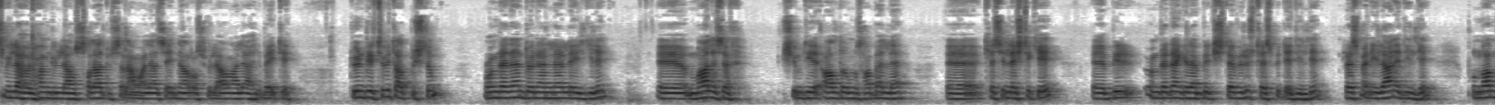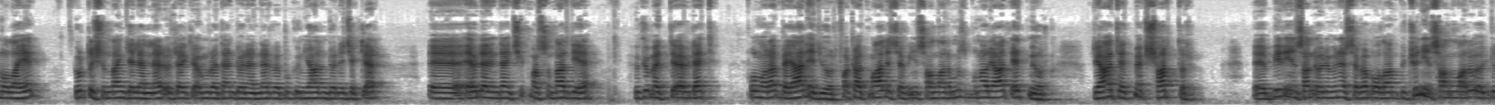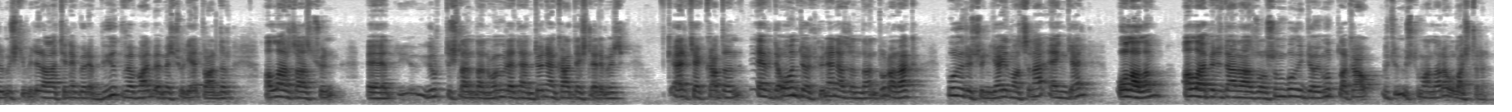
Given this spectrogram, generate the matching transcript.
Bismillah, elhamdülillah, salatu selamu ala seyyidina Resulullah ve ala ahli beyti. Dün bir tweet atmıştım. Umre'den dönenlerle ilgili. Ee, maalesef şimdi aldığımız haberle e, kesinleşti ki e, bir Umre'den gelen bir kişide virüs tespit edildi. Resmen ilan edildi. Bundan dolayı yurt dışından gelenler, özellikle Umre'den dönenler ve bugün yarın dönecekler e, evlerinden çıkmasınlar diye hükümet, devlet bunlara beyan ediyor. Fakat maalesef insanlarımız buna riayet etmiyor. Riayet etmek şarttır. Ee, Bir insanın ölümüne sebep olan bütün insanları öldürmüş gibidir ayetine göre büyük vebal ve mesuliyet vardır. Allah rızası için e, yurt dışlarından, umreden dönen kardeşlerimiz erkek, kadın evde 14 gün en azından durarak bu virüsün yayılmasına engel olalım. Allah hepinizden razı olsun. Bu videoyu mutlaka bütün Müslümanlara ulaştırın.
